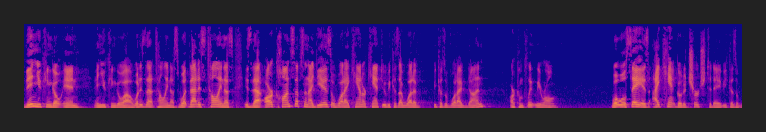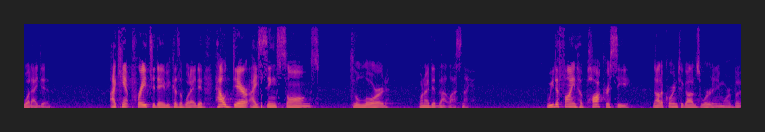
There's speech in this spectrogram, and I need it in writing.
then you can go in and you can go out. What is that telling us? What that is telling us is that our concepts and ideas of what I can or can't do because of what I've, because of what I've done are completely wrong. What we'll say is, I can't go to church today because of what I did. I can't pray today because of what I did. How dare I sing songs to the Lord when I did that last night? We define hypocrisy not according to God's word anymore, but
